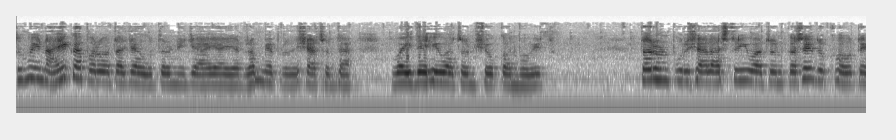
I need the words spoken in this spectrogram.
तुम्ही नायिका पर्वताच्या उतरणीच्या या रम्य प्रदेशात सुद्धा वैदेही वाचून शोक अनुभवित. तरुण पुरुषाला स्त्री वाचून कसे दुःख होते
